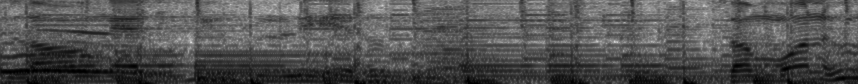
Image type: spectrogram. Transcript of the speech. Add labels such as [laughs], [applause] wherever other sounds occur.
as long as you live. Someone who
